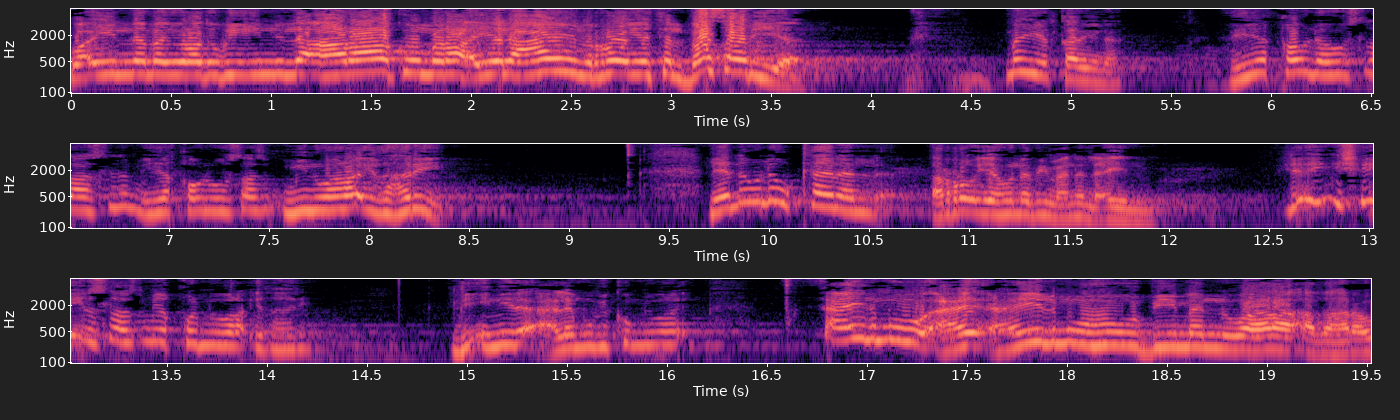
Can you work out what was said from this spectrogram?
وإنما يراد به إني لأراكم رأي العين الرؤية البصرية. ما هي القرينة؟ هي قوله صلى الله عليه وسلم هي قوله صلى الله عليه وسلم من وراء ظهري. لأنه لو كان الرؤية هنا بمعنى العلم لأي شيء صلى الله عليه وسلم يقول من وراء ظهري لإني لا أعلم بكم من وراء علمه, علمه بمن وراء ظهره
